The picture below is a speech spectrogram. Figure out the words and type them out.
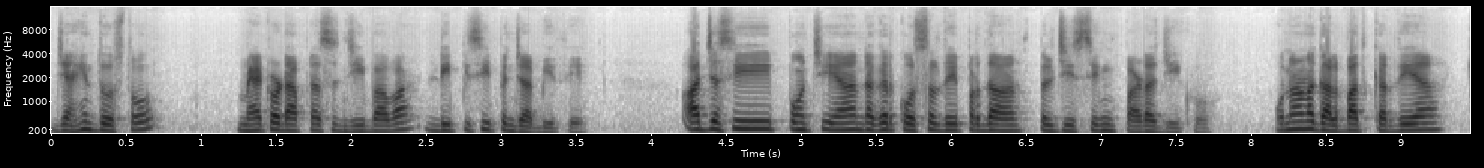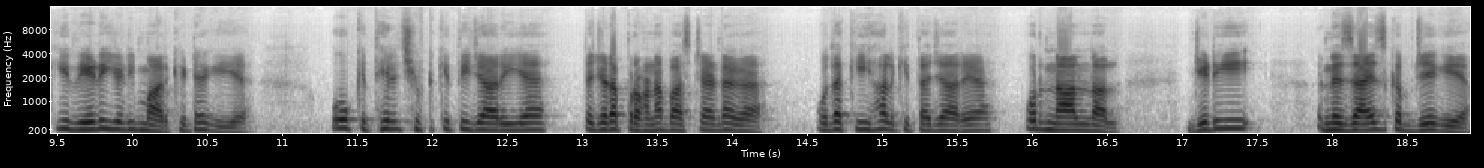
ਜੈ ਹਿੰਦ ਦੋਸਤੋ, ਮੈਂ ਤੁਹਾਡਾ ਆਪਣਾ ਸੰਜੀਵ ਬਾਵਾ, ਡੀਪੀਸੀ ਪੰਜਾਬੀ ਤੇ। ਅੱਜ ਅਸੀਂ ਪਹੁੰਚੇ ਹਾਂ ਨਗਰ ਕੌਂਸਲ ਦੇ ਪ੍ਰਧਾਨ ਬਲਜੀਤ ਸਿੰਘ ਪਾੜਾ ਜੀ ਕੋ ਉਹਨਾਂ ਨਾਲ ਗੱਲਬਾਤ ਕਰਦੇ ਹਾਂ ਕਿ ਰੇੜੀ ਜਿਹੜੀ ਮਾਰਕੀਟ ਹੈਗੀ ਹੈ, ਉਹ ਕਿੱਥੇ ਸ਼ਿਫਟ ਕੀਤੀ ਜਾ ਰਹੀ ਹੈ ਤੇ ਜਿਹੜਾ ਪੁਰਾਣਾ ਬੱਸ ਸਟੈਂਡ ਹੈਗਾ, ਉਹਦਾ ਕੀ ਹੱਲ ਕੀਤਾ ਜਾ ਰਿਹਾ ਔਰ ਨਾਲ ਨਾਲ ਜਿਹੜੀ ਨਜਾਇਜ਼ ਕਬਜ਼ੇ ਗਏ ਆ,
